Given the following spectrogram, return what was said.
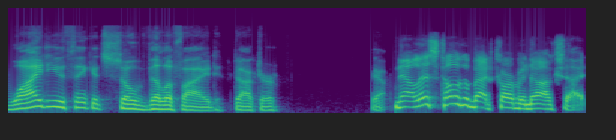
Why do you think it's so vilified, Doctor? Yeah. Now let's talk about carbon dioxide.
